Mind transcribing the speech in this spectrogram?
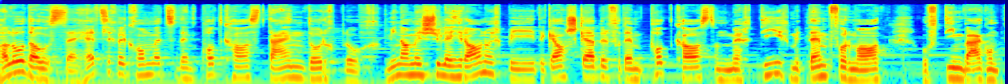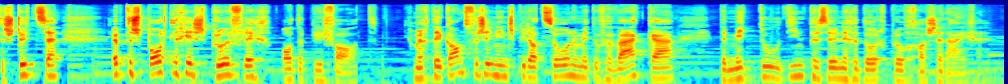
Hallo da draußen, herzlich willkommen zu dem Podcast Dein Durchbruch. Mein Name ist Julia Hirano, ich bin der Gastgeber von dem Podcast und möchte dich mit dem Format auf deinem Weg unterstützen, ob das sportlich ist, beruflich oder privat. Ich möchte dir ganz verschiedene Inspirationen mit auf den Weg geben, damit du deinen persönlichen Durchbruch kannst erreichen kannst.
